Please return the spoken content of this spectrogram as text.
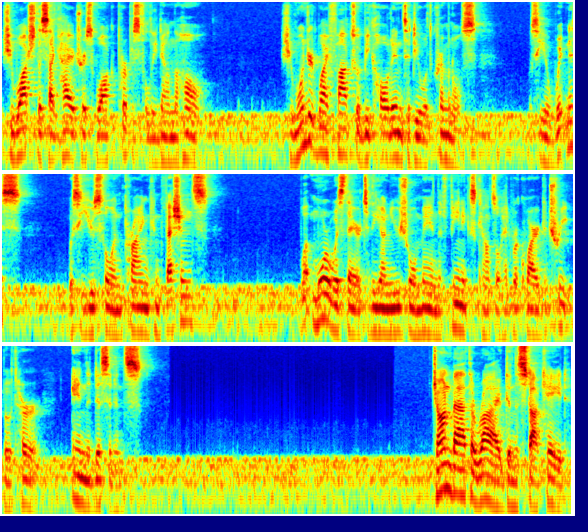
She watched the psychiatrist walk purposefully down the hall. She wondered why Fox would be called in to deal with criminals. Was he a witness? Was he useful in prying confessions? What more was there to the unusual man the Phoenix Council had required to treat both her and the dissidents? John Bath arrived in the stockade.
